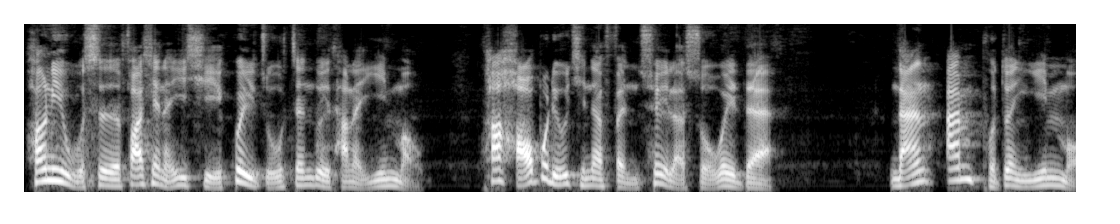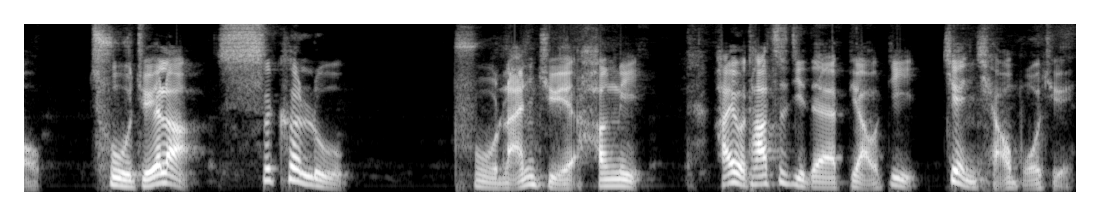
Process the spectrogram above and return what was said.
亨利五世发现了一起贵族针对他的阴谋。他毫不留情地粉碎了所谓的南安普顿阴谋，处决了斯克鲁普男爵亨利，还有他自己的表弟剑桥伯爵。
